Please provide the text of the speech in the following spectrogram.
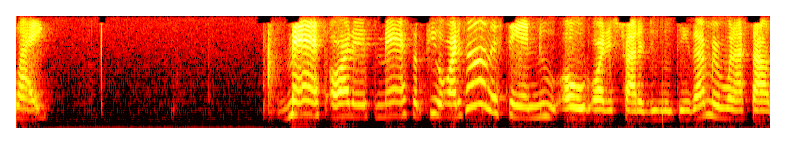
like mass artists, mass appeal artists. I understand new old artists try to do new things. I remember when I saw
